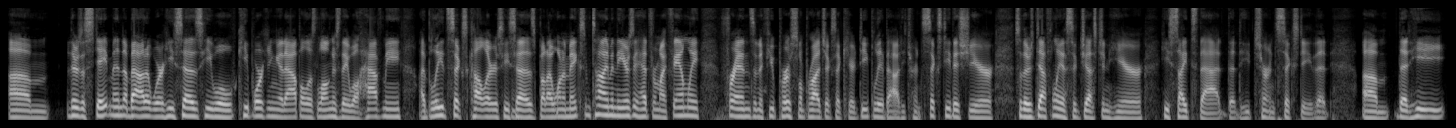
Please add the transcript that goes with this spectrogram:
Um, there's a statement about it where he says he will keep working at Apple as long as they will have me. I bleed six colors, he says, but I want to make some time in the years ahead for my family, friends, and a few personal projects I care deeply about. He turned 60 this year, so there's definitely a suggestion here. He cites that that he turned 60 that um, that he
